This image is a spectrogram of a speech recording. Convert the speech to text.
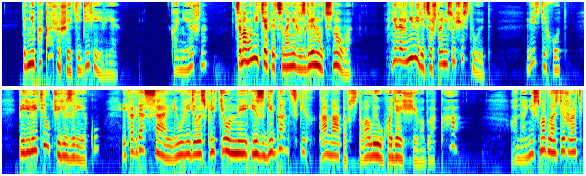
— Ты мне покажешь эти деревья? — Конечно. — Самому не терпится на них взглянуть снова. Мне даже не верится, что они существуют. Вездеход перелетел через реку, и когда Салли увидела сплетенные из гигантских канатов стволы, уходящие в облака, она не смогла сдержать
